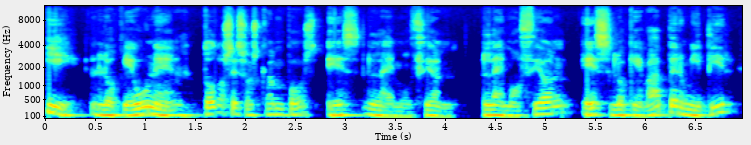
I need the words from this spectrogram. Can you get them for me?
Y lo que une todos esos campos es la emoción. La emoción es lo que va a permitir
